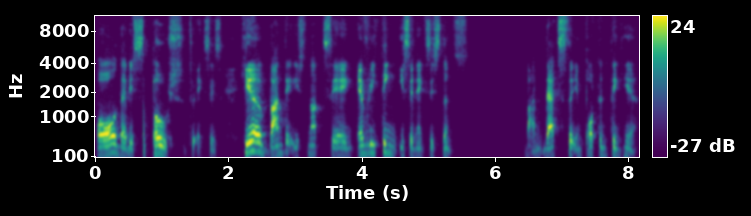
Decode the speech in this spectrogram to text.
all that is supposed to exist. Here, Bhante is not saying everything is in existence. But that's the important thing here.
